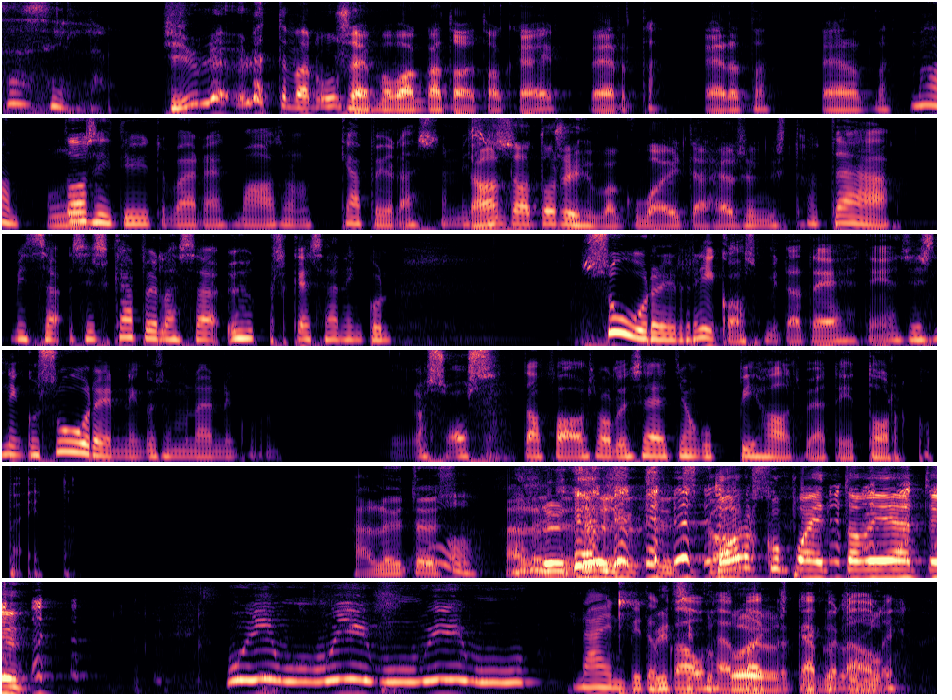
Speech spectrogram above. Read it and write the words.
Se sillä. Siis yl- yllättävän usein mä vaan katsoin, että okei, verta, verta, verta. Mä oon tosi tyytyväinen, että mä oon asunut Käpylässä. Missä Tämä antaa tosi hyvän kuvan Itä-Helsingistä. No tää, missä siis Käpylässä yksi kesä niin kuin suurin rikos, mitä tehtiin. Siis niin kuin suurin niin semmoinen niin sos-tapaus oli se, että jonkun pihalta vietiin torkkupeitto. Hälytys, Oh, hälytys, yksi, yksi. Torkkupeitto viety! Näin vitu Vitsi, kun kauhea toi paikka niinku Käpylä oli. tullut,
